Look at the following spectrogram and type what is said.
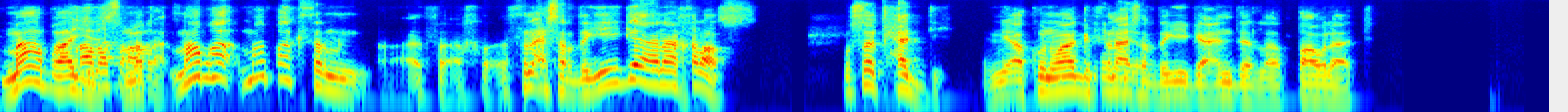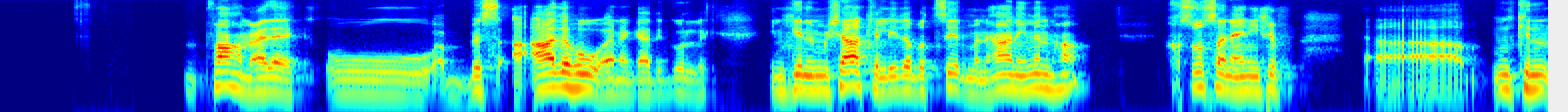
ما أبغى أجلس. ما أبغى ما أبغى أكثر من ث- 12 دقيقة أنا خلاص وصلت حدي إني أكون واقف 12 دقيقة عند الطاولات. فاهم عليك. وبس هذا هو أنا قاعد أقول لك. يمكن المشاكل إذا بتصير بنعاني منها خصوصا يعني شوف آه، يمكن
